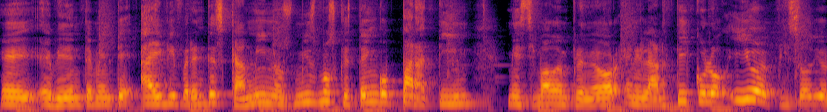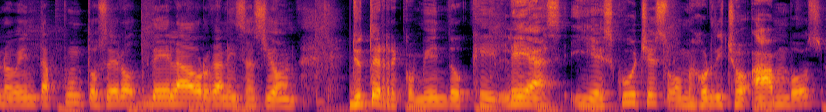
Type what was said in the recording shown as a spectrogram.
Eh, evidentemente hay diferentes caminos mismos que tengo para ti, mi estimado emprendedor, en el artículo y o episodio 90.0 de la organización. Yo te recomiendo que leas y escuches, o mejor dicho, ambos,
